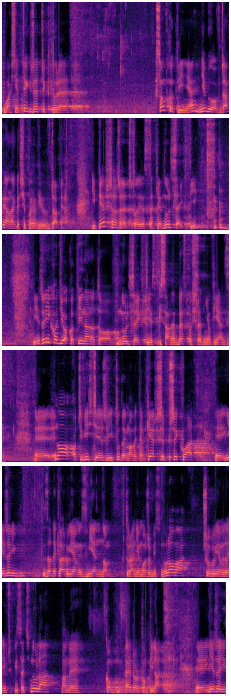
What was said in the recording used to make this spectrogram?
właśnie tych rzeczy, które są w Kotlinie, nie było w Javie, a nagle się pojawiły w Javie. I pierwsza rzecz to jest takie null safety. Jeżeli chodzi o Kotlina, no to null safety jest pisane bezpośrednio w język. No oczywiście, jeżeli tutaj mamy ten pierwszy przykład, jeżeli zadeklarujemy zmienną, która nie może być nulowa, próbujemy do niej przypisać nula, mamy error kompilacji. Y, jeżeli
